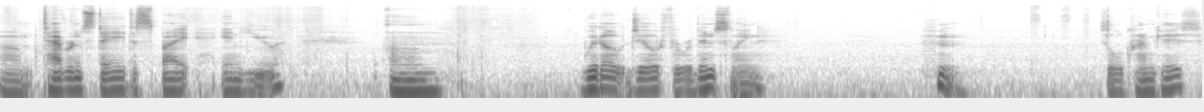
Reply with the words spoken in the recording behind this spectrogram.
Um, tavern stay despite NU. Um, widow jailed for revenge slaying. Hmm. Little crime case.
